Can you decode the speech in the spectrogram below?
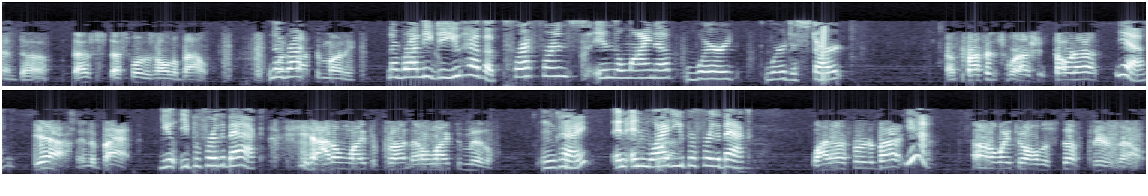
and uh, that's that's what it was all about. Now, Rod, about the money? now, Rodney, do you have a preference in the lineup where where to start? A preference where I should start at? Yeah, Yeah, in the back. you you prefer the back. Yeah, I don't like the front. I don't like the middle. Okay. And and why do you prefer the back? Why do I prefer the back? Yeah. Oh, wait till all this stuff clears out.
